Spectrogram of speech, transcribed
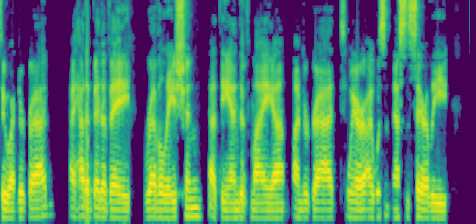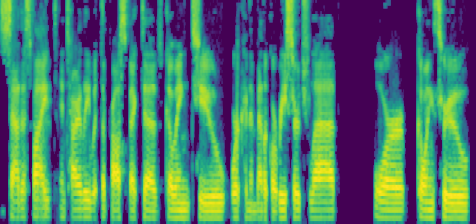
through undergrad. I had a bit of a revelation at the end of my um, undergrad where I wasn't necessarily satisfied entirely with the prospect of going to work in a medical research lab or going through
